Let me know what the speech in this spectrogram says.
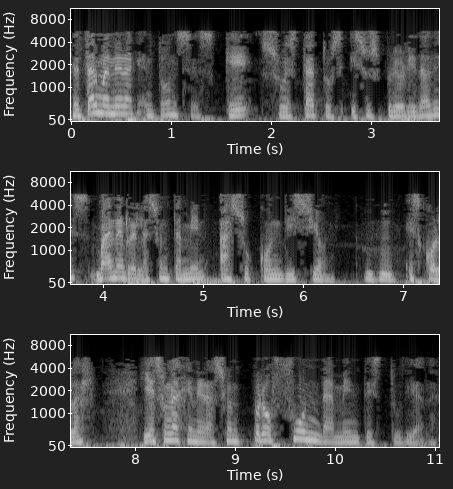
De tal manera entonces que su estatus y sus prioridades van en relación también a su condición escolar. Y es una generación profundamente estudiada.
